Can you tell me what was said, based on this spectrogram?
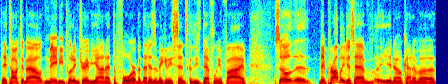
They talked about maybe putting Trevion at the four, but that doesn't make any sense because he's definitely a five. So uh, they probably just have you know kind of a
